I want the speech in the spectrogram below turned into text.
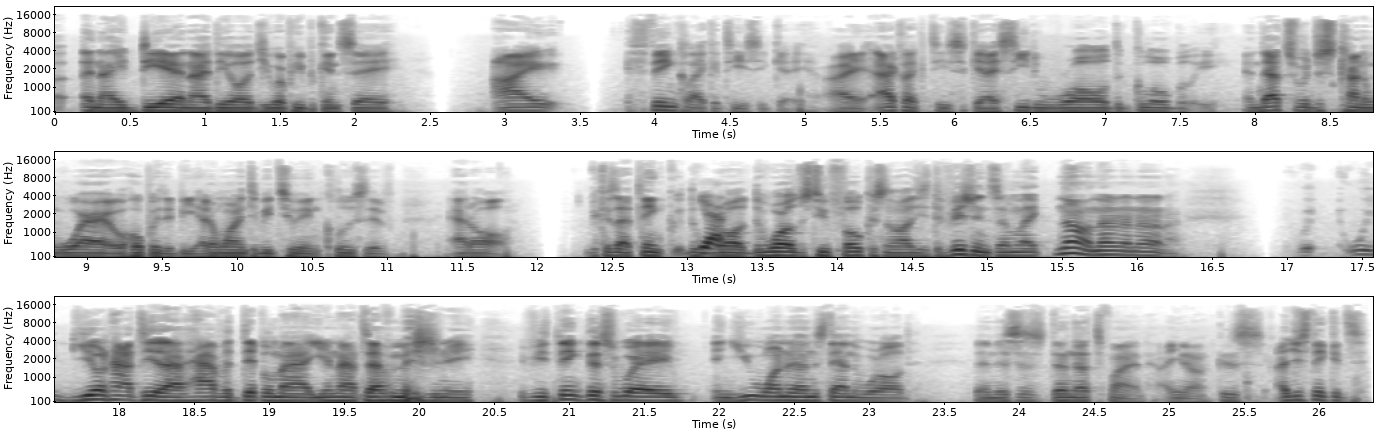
uh, an idea, an ideology where people can say, I think like a TCK. I act like a TCK. I see the world globally, and that's what just kind of where I hope it to be. I don't want it to be too inclusive at all, because I think the yeah. world the world is too focused on all these divisions. I'm like, no, no, no, no, no. We, we, you don't have to have a diplomat. You don't have to have a missionary. If you think this way and you want to understand the world, then this is then that's fine. You know, because I just think it's.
